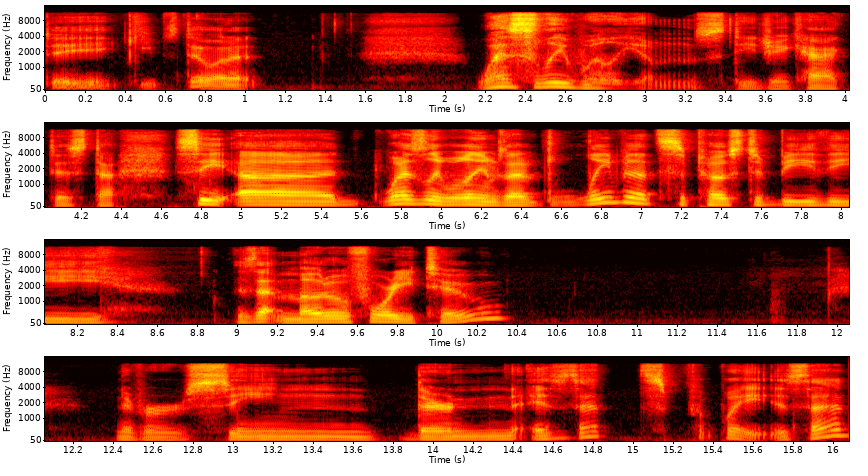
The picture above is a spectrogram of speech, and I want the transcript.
he keeps doing it. Wesley williams djkaktus see uh wesley williams i believe that's supposed to be the is that Moto42 never seen their is that wait is that?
